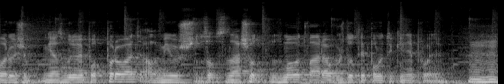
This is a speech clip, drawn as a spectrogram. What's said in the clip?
hovorili, že my nás budeme podporovať, ale my už z, našou, z mojou tvárou už do tej politiky nepôjdem. Mm-hmm.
